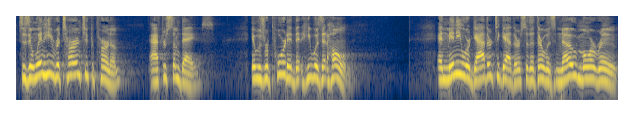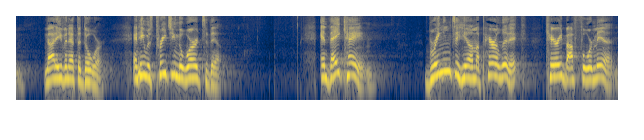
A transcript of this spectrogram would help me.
It says, And when he returned to Capernaum after some days, it was reported that he was at home. And many were gathered together so that there was no more room, not even at the door. And he was preaching the word to them. And they came, bringing to him a paralytic carried by four men.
